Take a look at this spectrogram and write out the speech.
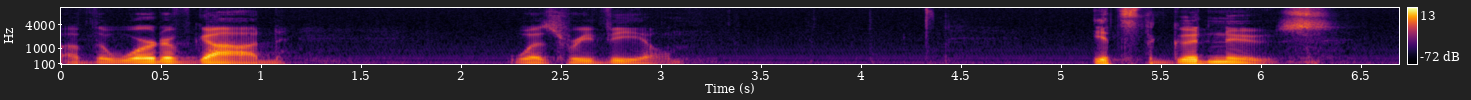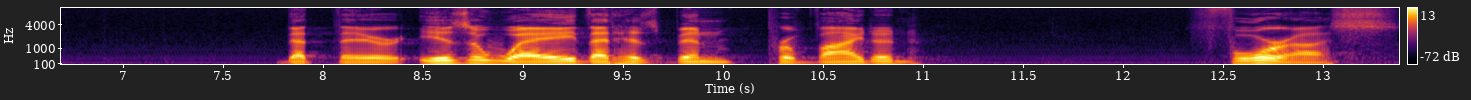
of the Word of God was revealed. It's the good news that there is a way that has been provided for us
